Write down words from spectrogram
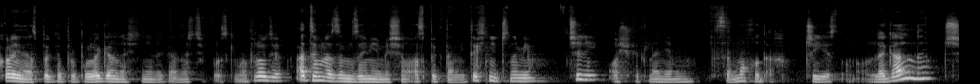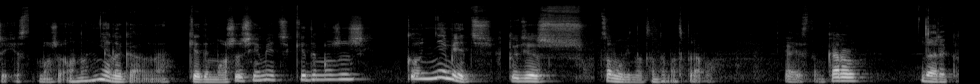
Kolejny aspekt a propos legalności i nielegalności w polskim offroadzie, a tym razem zajmiemy się aspektami technicznymi, czyli oświetleniem w samochodach. Czy jest ono legalne, czy jest może ono nielegalne? Kiedy możesz je mieć, kiedy możesz go nie mieć? Tudzież co mówi na ten temat prawo? Ja jestem Karol Darek.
